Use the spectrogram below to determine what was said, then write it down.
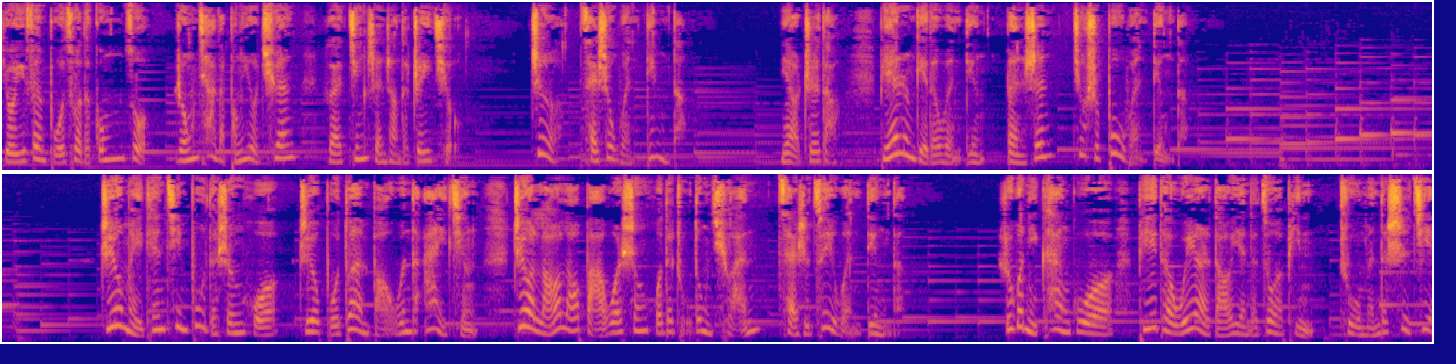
有一份不错的工作、融洽的朋友圈和精神上的追求，这才是稳定的。你要知道，别人给的稳定本身就是不稳定的。只有每天进步的生活，只有不断保温的爱情，只有牢牢把握生活的主动权，才是最稳定的。如果你看过皮特·威尔导演的作品《楚门的世界》，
